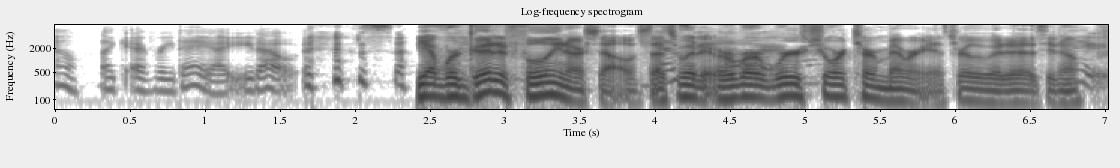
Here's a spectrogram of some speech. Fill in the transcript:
oh, like every day I eat out. so, yeah, we're good at fooling ourselves. That's yes, what, it, or we're, we're short term memory. That's really what it is, you know? Right.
